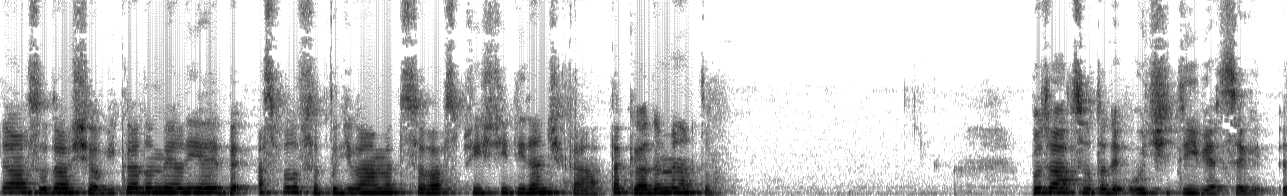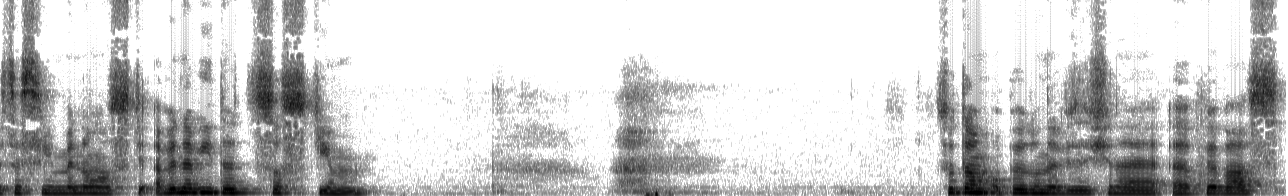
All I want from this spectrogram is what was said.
Vítám vás u dalšího výkladu, milí ryby, a spolu se podíváme, co vás příští týden čeká. Tak jo, jdeme na to. Pořád jsou tady určitý věci ze své minulosti a vy nevíte, co s tím. Jsou tam opravdu nevyřešené eh, pro vás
